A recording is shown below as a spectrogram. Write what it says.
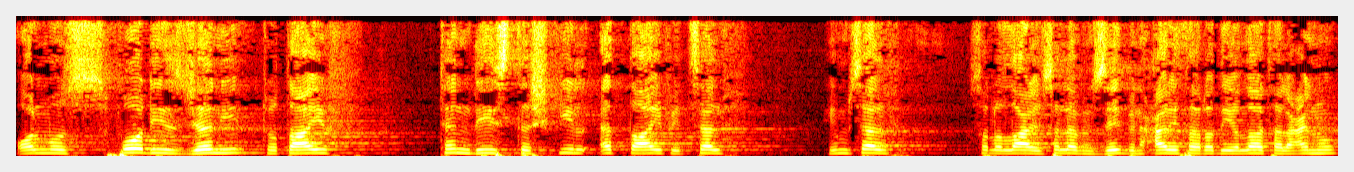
almost four days journey to Taif, ten days tashkil at Taif itself, himself, sallallahu alayhi wasallam, Zayd bin Haritha radiallahu ta'ala anhu,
